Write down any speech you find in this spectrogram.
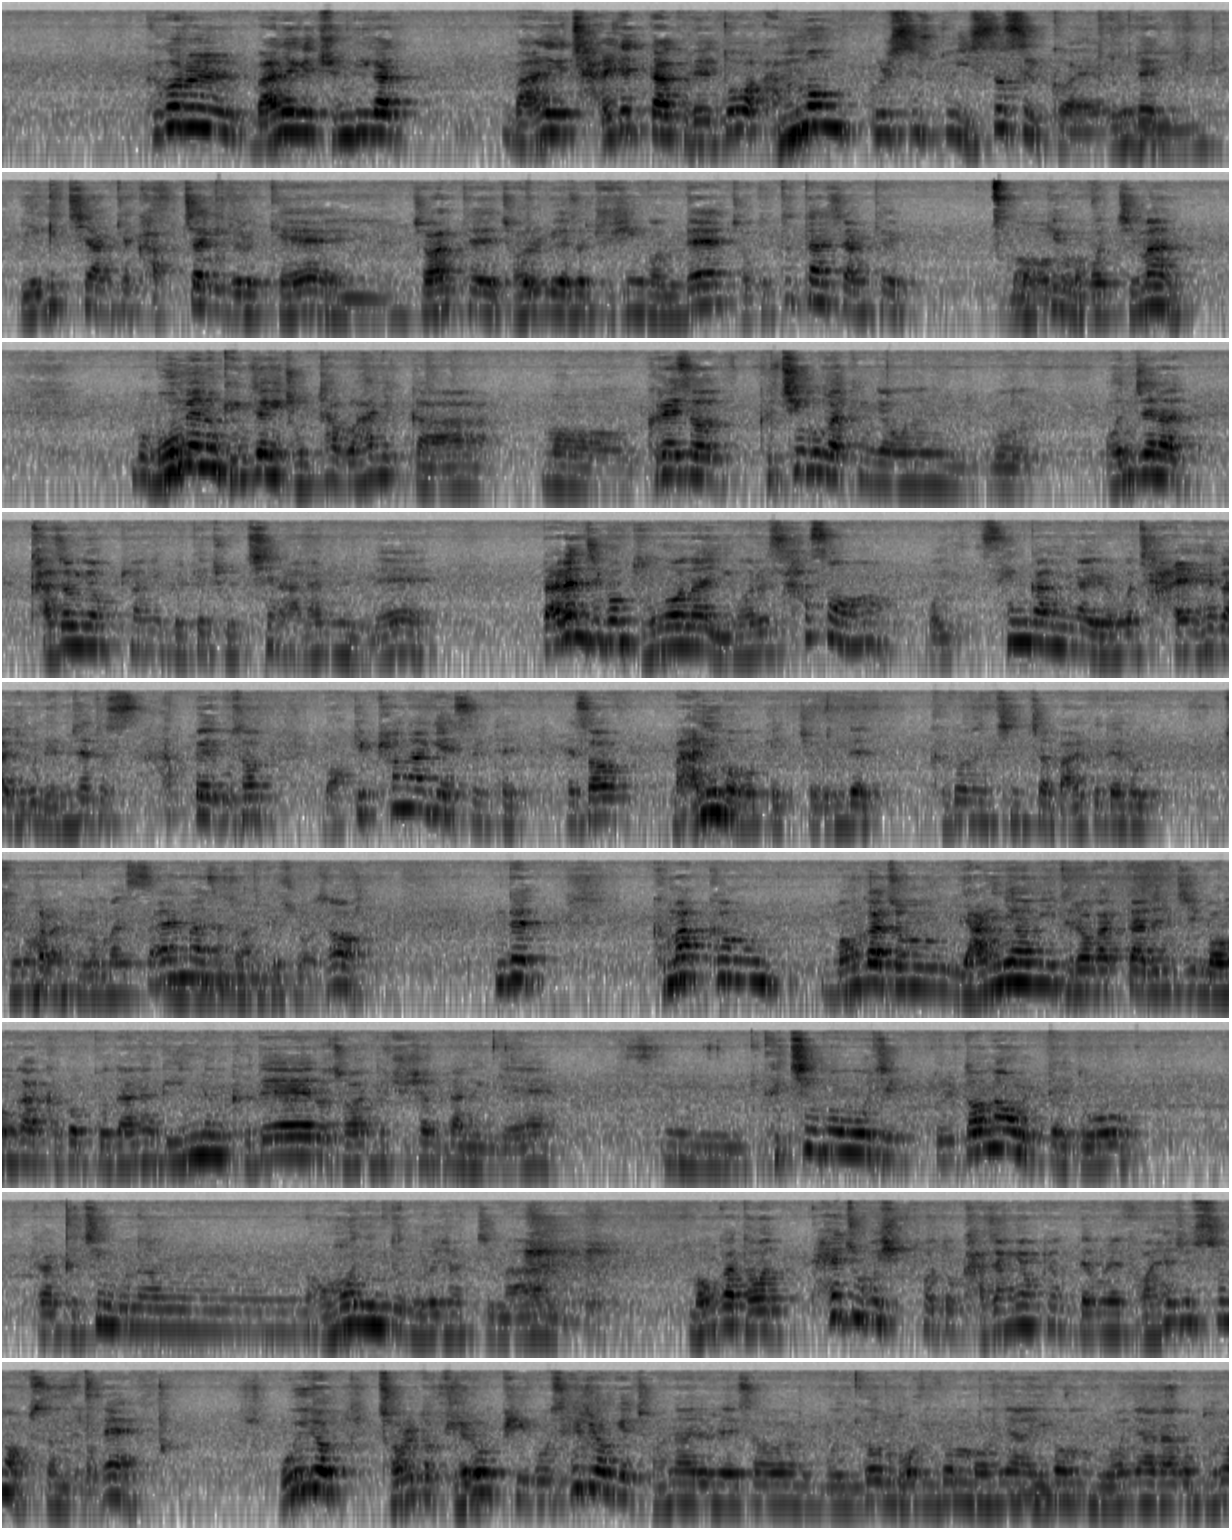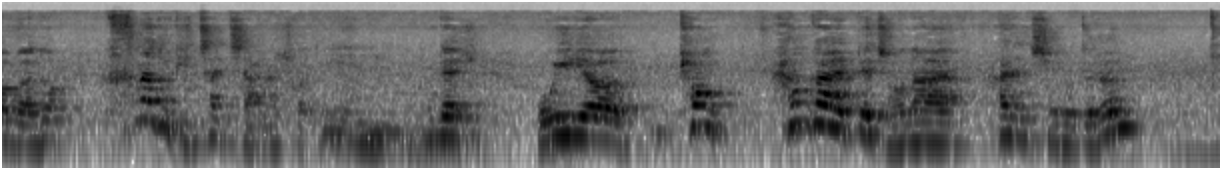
그거를 만약에 준비가 만약에 잘 됐다 그래도 안 먹을 수도 있었을 거예요. 근데 음. 예기치 않게 갑자기 그렇게 음. 저한테 저를 위해서 주신 건데 저도 뜻하지 않게 먹긴 먹어. 먹었지만 뭐 몸에는 굉장히 좋다고 하니까 뭐 그래서 그 친구 같은 경우는 뭐 언제나 가정 형편이 그렇게 좋진 않았는데 다른 집은 붕어나 잉어를 사서 뭐 생강이나 이런 거 잘 해가지고 냄새도 싹 빼고선 먹기 편하게 했을 때 해서 많이 먹었겠죠. 근데 그거는 진짜 말 그대로 붕어라는 것만 삶아서 음. 저한테 주어서 근데 그만큼 뭔가 좀 양념이 들어갔다든지 뭔가 그것보다는 그 있는 그대로 저한테 주셨다는 게, 음, 그 친구 집을 떠나올 때도, 그러니까 그 친구는 어머님도 그러셨지만, 뭔가 더 해주고 싶어도 가정 형편 때문에 더 해줄 수는 없었는데, 오히려 저를 더 괴롭히고 새벽에 전화를 해서 뭐 이건 뭐 이건 뭐냐 이건 뭐냐라고 물어봐도 하나도 귀찮지 않았거든요. 음. 근데 오히려 평 한가할 때 전화하는 친구들은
